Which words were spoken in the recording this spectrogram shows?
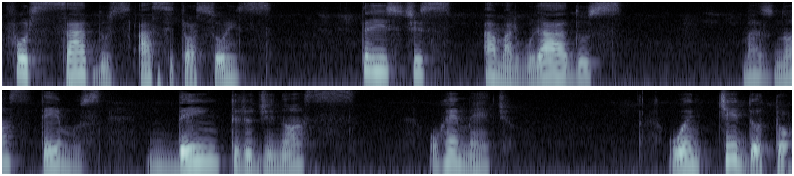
forçados às situações, tristes, amargurados, mas nós temos dentro de nós o remédio, o antídoto,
